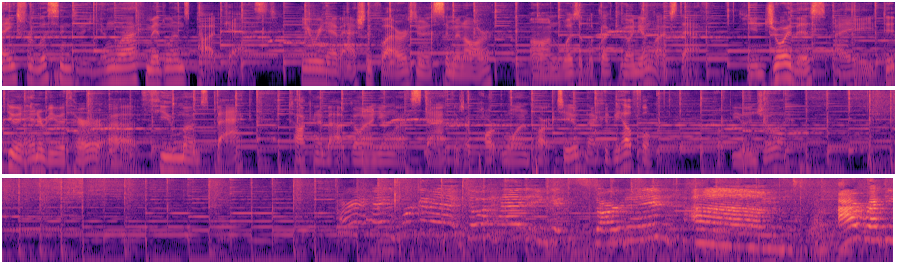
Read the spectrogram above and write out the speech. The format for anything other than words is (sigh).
thanks for listening to the Young Life Midlands podcast. Here we have Ashley Flowers doing a seminar on what does it look like to go on Young Life staff. If you enjoy this, I did do an interview with her a few months back talking about going on Young Life staff. There's a part one, part two that could be helpful. Hope you enjoy.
